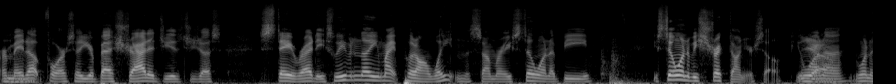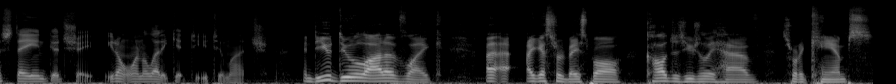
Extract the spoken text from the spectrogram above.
or made Mhm. up for. So your best strategy is to just stay ready. So even though you might put on weight in the summer, you still want to be you still want to be strict on yourself. You Yeah. want to you want to stay in good shape. You don't want to let it get to you too much. And do you do a lot of like, I- I guess for baseball, colleges usually have sort of camps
